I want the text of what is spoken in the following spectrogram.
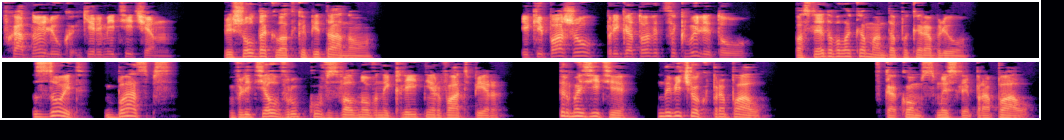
Входной люк герметичен. Пришел доклад капитану. «Экипажу приготовиться к вылету!» Последовала команда по кораблю. «Зоид! Баспс!» Влетел в рубку взволнованный Клейтнер Ватпер. «Тормозите! Новичок пропал!» «В каком смысле пропал?»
